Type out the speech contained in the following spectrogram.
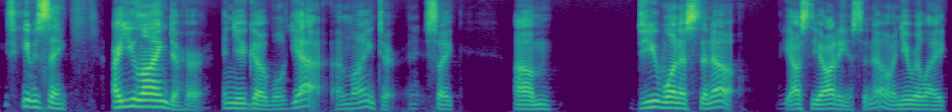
he was saying, "Are you lying to her?" And you go, "Well, yeah, I'm lying to her." And it's like, um, "Do you want us to know?" You asked the audience to know, and you were like,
